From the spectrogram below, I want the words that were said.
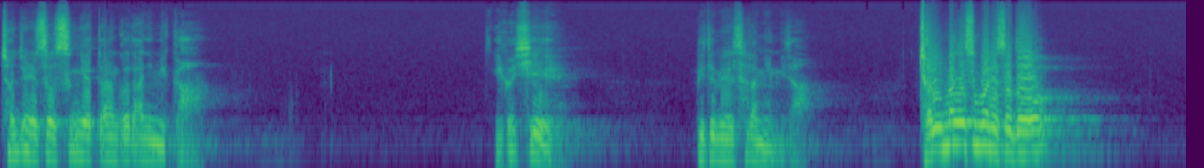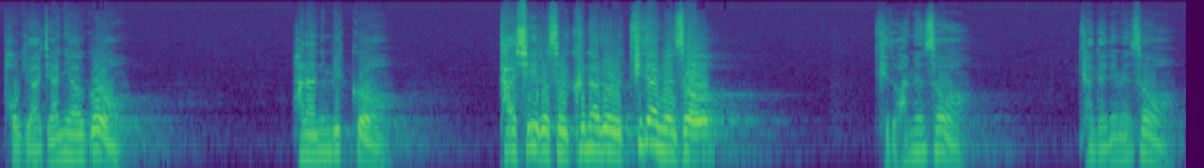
전쟁에서 승리했다는 것 아닙니까? 이것이 믿음의 사람입니다. 절망의 순간에서도 포기하지 아니하고 하나님 믿고 다시 일어설 그날을 기대하면서 기도하면서 견뎌내면서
